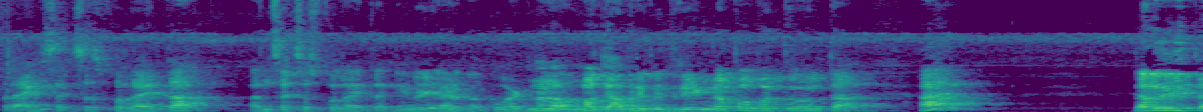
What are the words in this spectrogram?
ಫ್ರ್ಯಾಂಕ್ ಸಕ್ಸಸ್ಫುಲ್ ಆಯ್ತಾ? ಅನ್ಸಕ್ಸಸ್ಫುಲ್ ಆಯ್ತಾ? ನೀವೇ ಹೇಳ್ಬೇಕು. ಒಡ್ನ ಅಮ್ಮ ಗಾಬರಿ ಬಿದ್ರಿ ಹೆಂಗಪ್ಪ ಬತ್ತು ಅಂತ. ಹಾ ಗಾಬರಿ ಬಿತ್ತ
